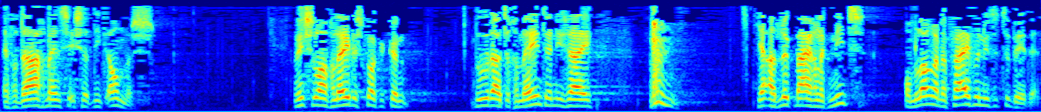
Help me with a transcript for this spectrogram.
En vandaag, mensen, is dat niet anders. Niet zo lang geleden sprak ik een broer uit de gemeente en die zei: Ja, het lukt me eigenlijk niet om langer dan vijf minuten te bidden.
